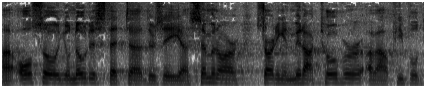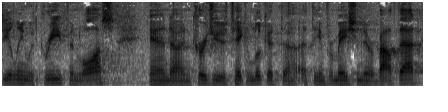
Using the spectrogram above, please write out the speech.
Uh, also, you'll notice that uh, there's a uh, seminar starting in mid October about people dealing with grief and loss. And I encourage you to take a look at, at the information there about that.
